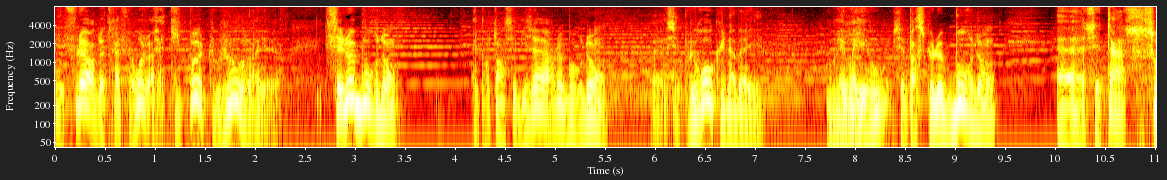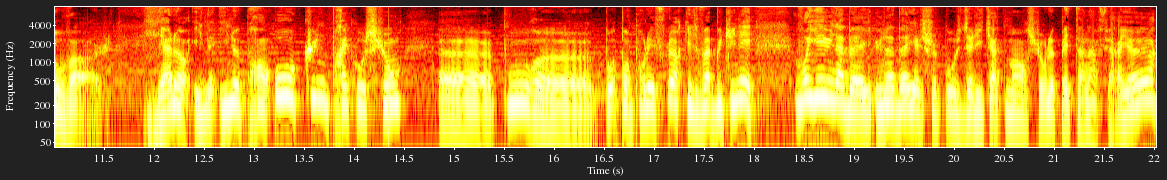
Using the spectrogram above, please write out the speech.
les fleurs de trèfle rouge, enfin qui peut toujours d'ailleurs, c'est le bourdon. Et pourtant, c'est bizarre, le bourdon, euh, c'est plus gros qu'une abeille. Oui. Et voyez-vous, c'est parce que le bourdon, euh, c'est un sauvage. Mais alors, il, ne- il ne prend aucune précaution euh, pour, euh, pour, pour- pour les fleurs qu'il va butiner. Voyez une abeille. Une abeille, elle se pose délicatement sur le pétale inférieur.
